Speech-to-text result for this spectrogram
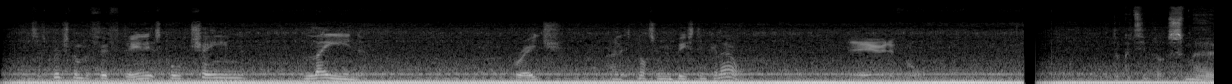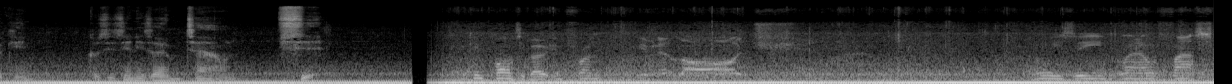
This is bridge number 15. It's called Chain Lane Bridge and it's Nottingham Beeston Canal. Beautiful. Look at him look smirking because he's in his hometown. Shit. Looking party boat in front, giving it large. Noisy, loud, fast.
